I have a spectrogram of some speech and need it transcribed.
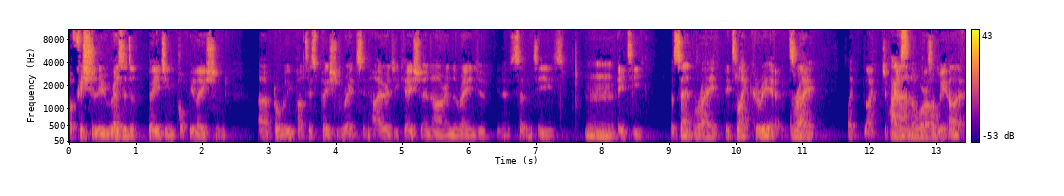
officially resident Beijing population, uh, probably participation rates in higher education are in the range of you know seventies, Mm, eighty percent. right. It's like Korea. It's Right. like like Japan, Highest in the world. possibly higher.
